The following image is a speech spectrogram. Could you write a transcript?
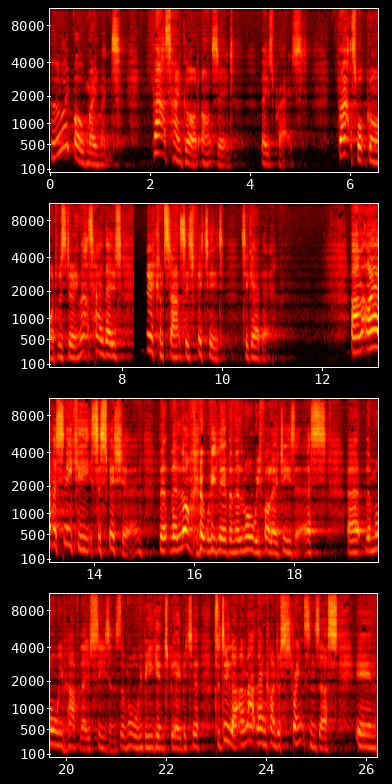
the light bulb moment. That's how God answered those prayers. That's what God was doing. That's how those circumstances fitted together. And I have a sneaky suspicion that the longer we live and the more we follow Jesus, uh, the more we have those seasons, the more we begin to be able to, to do that. And that then kind of strengthens us in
